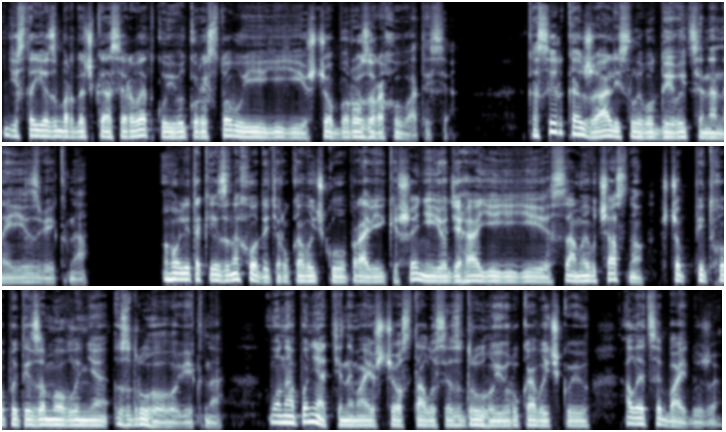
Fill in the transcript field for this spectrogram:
дістає з бардачка серветку і використовує її, щоб розрахуватися. Касирка жалісливо дивиться на неї з вікна. Голі таки знаходить рукавичку у правій кишені і одягає її саме вчасно, щоб підхопити замовлення з другого вікна. Вона поняття не має, що сталося з другою рукавичкою, але це байдуже.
